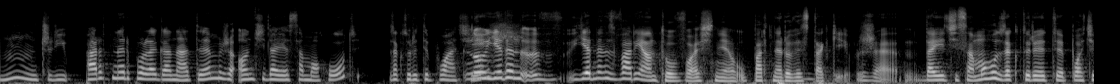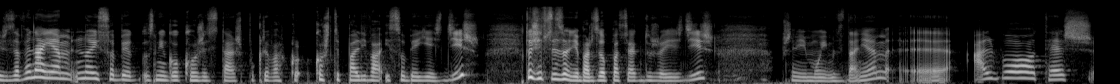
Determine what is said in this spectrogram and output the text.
Mm, czyli partner polega na tym, że on ci daje samochód, za który ty płacisz. No jeden, jeden z wariantów właśnie u partnerów jest taki, że daje ci samochód, za który ty płacisz za wynajem, no i sobie z niego korzystasz, pokrywasz ko- koszty paliwa i sobie jeździsz. To się w sezonie bardzo opłaca, jak dużo jeździsz, przynajmniej moim zdaniem. E, Albo też e,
